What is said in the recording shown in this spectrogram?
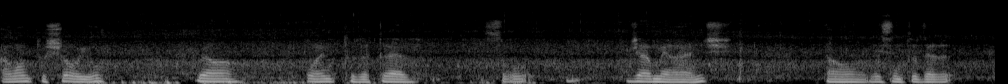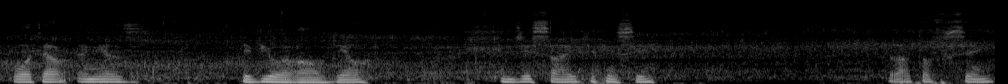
I want to show you where went to the trail through Jeremy Ranch. Now listen to the water and here's the view around here. On this side you can see a lot of things.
